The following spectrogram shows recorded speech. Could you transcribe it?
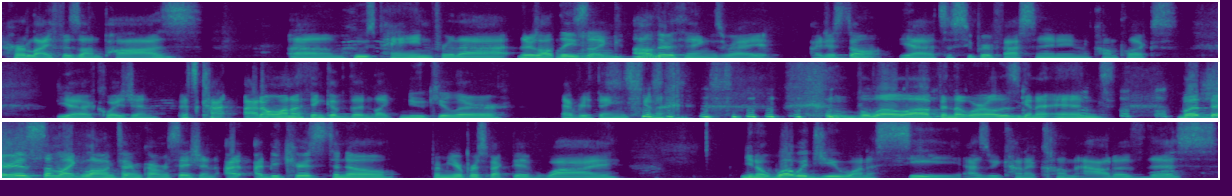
her life is on pause. Um, who's paying for that? There's all these like mm-hmm. other things, right? I just don't. Yeah, it's a super fascinating, complex, yeah, equation. It's kind. I don't want to think of the like nuclear. Everything's gonna blow up and the world is gonna end, but there is some like long term conversation. I, I'd be curious to know from your perspective why you know, what would you want to see as we kind of come out of this?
